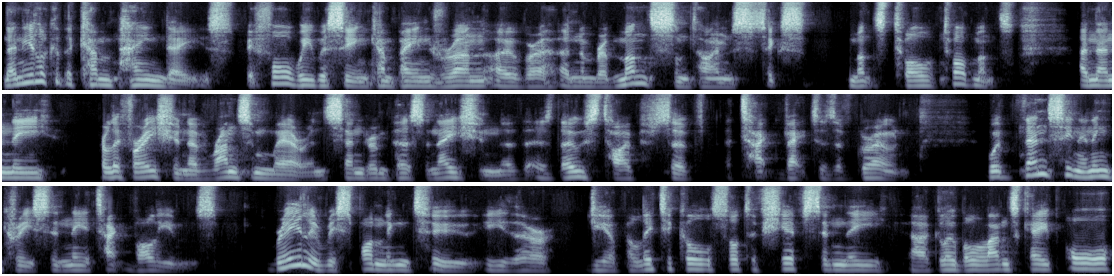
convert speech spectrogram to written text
then you look at the campaign days. Before we were seeing campaigns run over a, number of months, sometimes six months, 12, 12 months. And then the proliferation of ransomware and sender impersonation as those types of attack vectors have grown. We've then seen an increase in the attack volumes, really responding to either geopolitical sort of shifts in the uh, global landscape or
